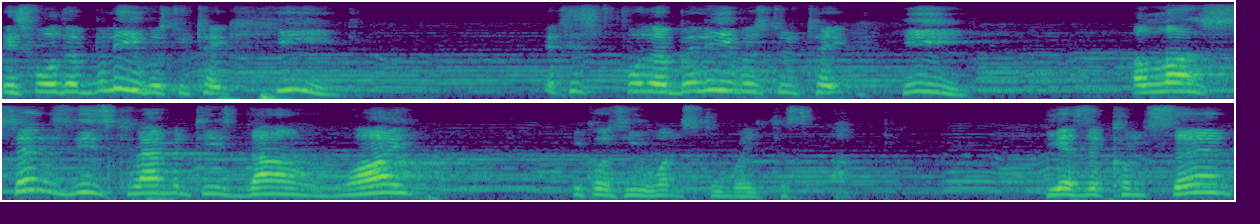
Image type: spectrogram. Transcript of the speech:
is for the believers to take heed it is for the believers to take heed. Allah sends these calamities down. Why? Because He wants to wake us up. He has a concern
